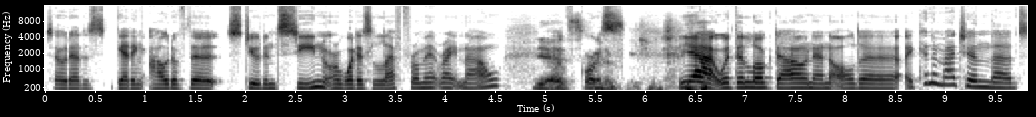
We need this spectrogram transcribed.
So, that is getting out of the student scene or what is left from it right now. Yeah, of course. yeah, with the lockdown and all the. I can imagine that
